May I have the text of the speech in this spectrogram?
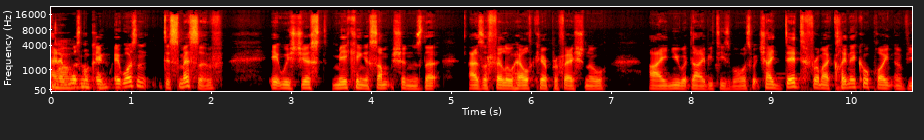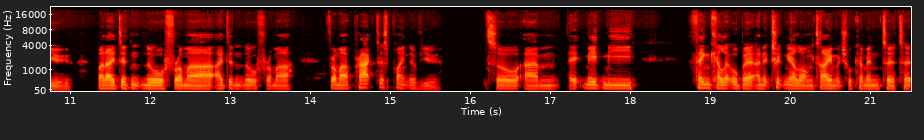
and wow, it wasn't okay. it, it wasn't dismissive. It was just making assumptions that, as a fellow healthcare professional, I knew what diabetes was, which I did from a clinical point of view, but I didn't know from a I didn't know from a from a practice point of view. So um, it made me think a little bit, and it took me a long time, which we'll come into to,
